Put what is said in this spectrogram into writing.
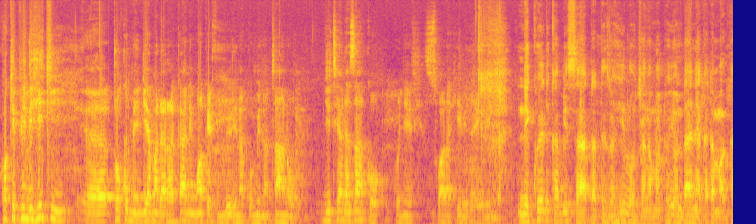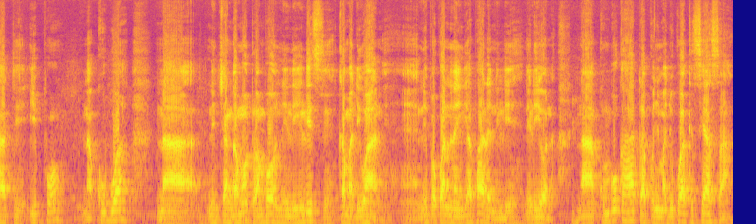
Kwa kipindi hiki eh, toka umeingia madarakani mwaka 2015 jitihada zako kwenye swala hili la elimu? Ni kweli kabisa, tatizo hilo, changamoto hiyo ndani ya kata Makati ipo na kubwa, na ni changamoto ambayo niliilisi kama diwani. E, nilipokuwa ninaingia pale nili, niliona na kumbuka, hata kwenye majukwaa ya kisiasa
